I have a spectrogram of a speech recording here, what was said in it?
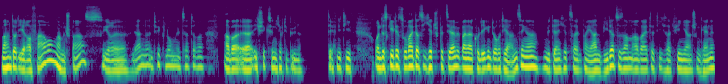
machen dort ihre Erfahrungen, haben Spaß, ihre Lernentwicklung etc. Aber äh, ich schicke sie nicht auf die Bühne. Definitiv. Und es geht jetzt so weit, dass ich jetzt speziell mit meiner Kollegin Dorothea Ansinger, mit der ich jetzt seit ein paar Jahren wieder zusammenarbeite, die ich seit vielen Jahren schon kenne,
